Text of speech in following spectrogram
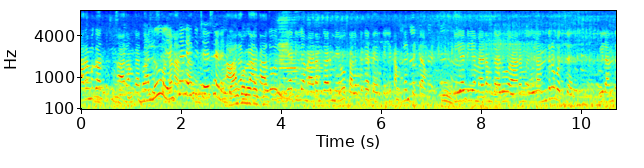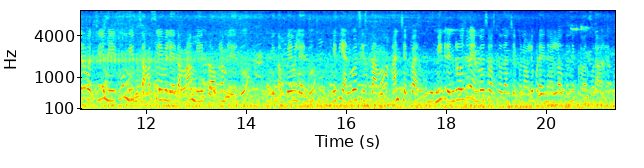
ఆరమ్మ గారు ఆరమ్మ గారు వాళ్ళు ఎంక్వైరీ అయితే ఆరమ్మ గారు కాదు డియా మేడం గారు మేము కలెక్టర్ గారి దగ్గరికి వెళ్ళి కంప్లైంట్ పెట్టాము. డియా మేడం గారు ఆరమ్మ వీళ్ళందరూ వచ్చారు. వీళ్ళందరూ వచ్చి మీకు మీ సమస్య ఏమీ లేదమ్మా మీ ప్రాబ్లం లేదు మీ తప్పేమి లేదు మీకు ఎన్ఓసి ఇస్తాము అని చెప్పారు. మీకు రెండు రోజులు ఎన్ఓసి వస్తుంది అని చెప్పిన వాళ్ళు ఇప్పుడు ఐదు నెలలు అవుతుంది ఇప్పటి వరకు రాలేదు.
